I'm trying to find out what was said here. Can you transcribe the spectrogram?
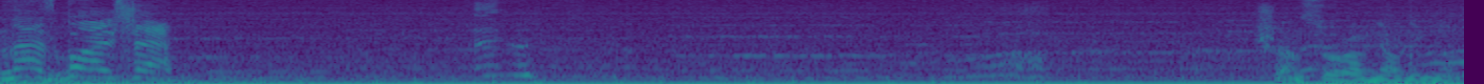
Нас больше! Шанс уравнял немного.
